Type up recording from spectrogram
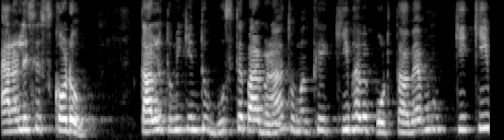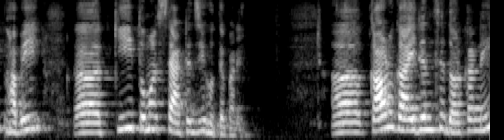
অ্যানালিসিস করো তাহলে তুমি কিন্তু বুঝতে পারবে না তোমাকে কীভাবে পড়তে হবে এবং কি, কিভাবেই কি তোমার স্ট্র্যাটেজি হতে পারে। কারোর গাইডেন্সের দরকার নেই।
